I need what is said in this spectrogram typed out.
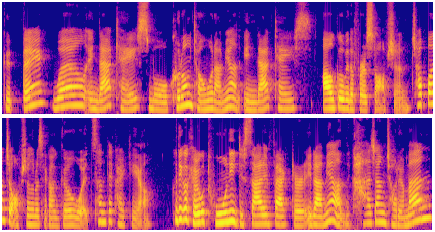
그때, well, in that case, 뭐 그런 경우라면, in that case, I'll go with the first option. 첫 번째 옵션으로 제가 go with 선택할게요. 그러니까 결국 돈이 deciding factor이라면 가장 저렴한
